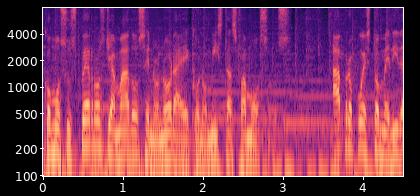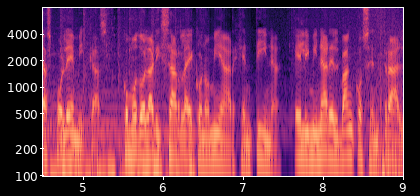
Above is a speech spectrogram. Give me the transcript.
como sus perros llamados en honor a economistas famosos ha propuesto medidas polémicas como dolarizar la economía argentina, eliminar el Banco Central,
